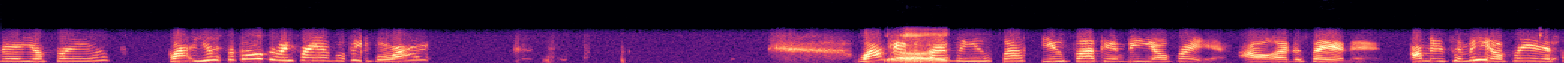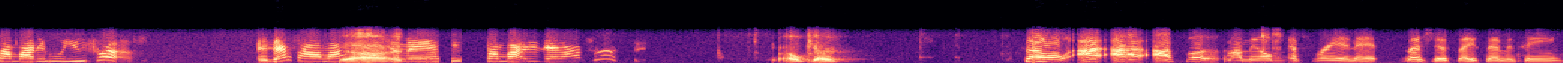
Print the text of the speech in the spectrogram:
they're your friends. Why you're supposed to be friends with people, right? Why can't the person you fuck you fucking be your friend? I don't understand that. I mean, to me, a friend is somebody who you trust, and that's all I'm yeah, talking, right. man. He's somebody that I trusted. Okay. So I I I fucked my male best friend at let's just say seventeen.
